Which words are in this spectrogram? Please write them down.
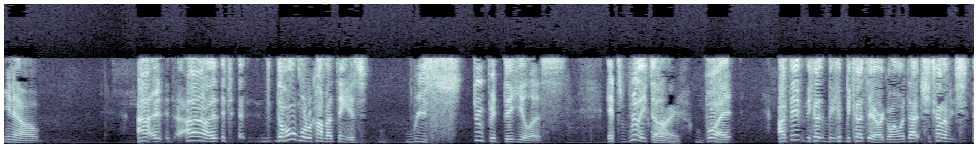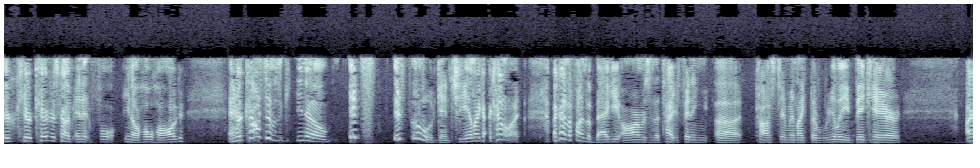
you know, I it, I don't know. It's the whole Mortal Kombat thing is really stupid ridiculous. It's really dumb, Right. but I think because because- they are going with that, she kind of she, her, her character's kind of in it full, you know, whole hog, and her costume's, you know, it's it's a little ginchy, and like I kind of like I kind of find the baggy arms and the tight fitting uh costume and like the really big hair. I,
